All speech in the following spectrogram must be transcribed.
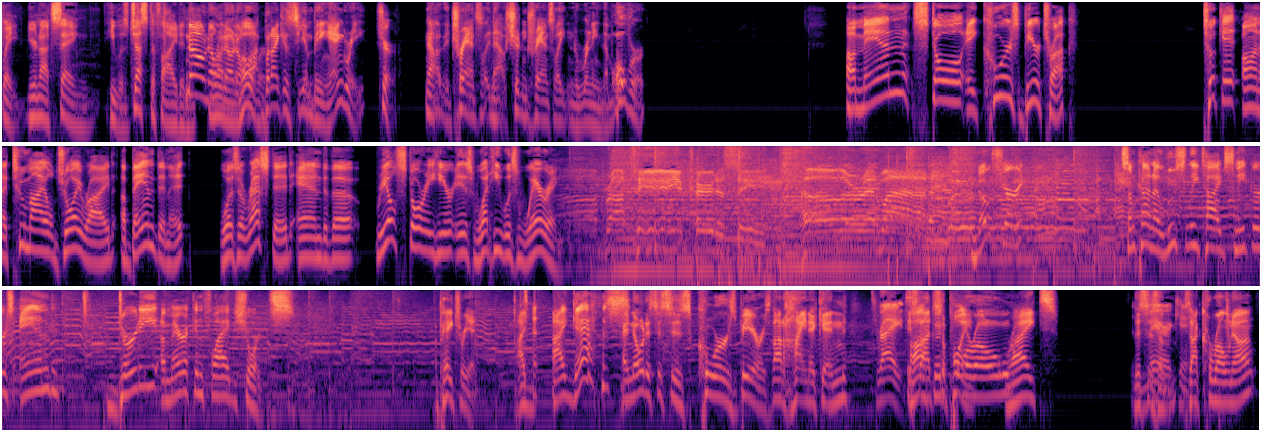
Wait, you're not saying he was justified in No, no, no, no. over. But I can see him being angry. sure. Now they translate now shouldn't translate into running them over. A man stole a Coors beer truck, took it on a two mile joyride, abandoned it, was arrested, and the real story here is what he was wearing. Brought to you courtesy of the red, white, and blue. No shirt, some kind of loosely tied sneakers, and dirty American flag shorts. A patriot. I, I guess. I notice this is Coors beer. It's not Heineken. That's right. It's Ah, not good point. Sapporo. Right. This is a, American. it's not Corona.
